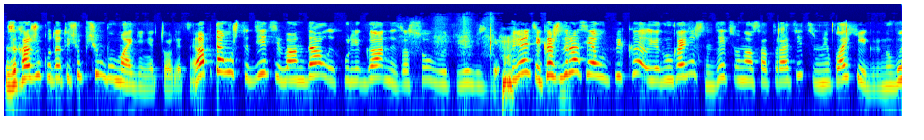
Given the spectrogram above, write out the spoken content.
Захожу куда-то еще, почему бумаги не туалетные? А потому что дети, вандалы, хулиганы засовывают ее везде. Понимаете, каждый раз я упекаю, я говорю, ну, конечно, дети у нас отвратительные, плохие. Я говорю, ну вы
